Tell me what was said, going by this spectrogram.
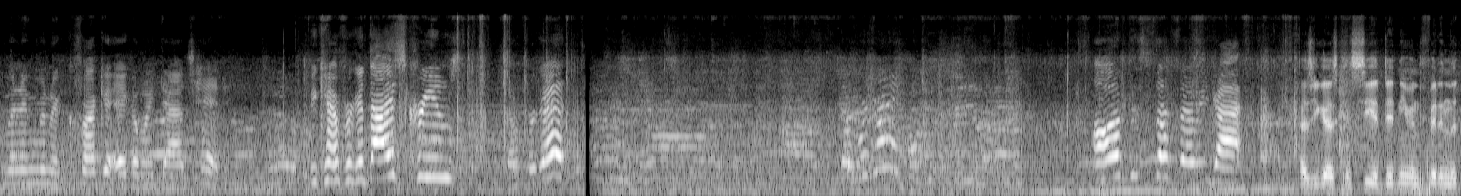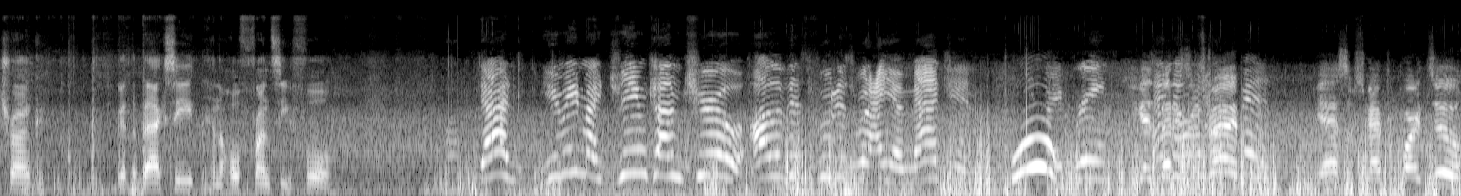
And then I'm gonna crack an egg on my dad's head. You can't forget the ice creams. Don't forget. So we're. All of the stuff that we got. As you guys can see, it didn't even fit in the trunk. We got the back seat and the whole front seat full. Dad, you made my dream come true. All of this food is what I imagined. My brain. You guys And better subscribe. happened. Yeah, subscribe for part two.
